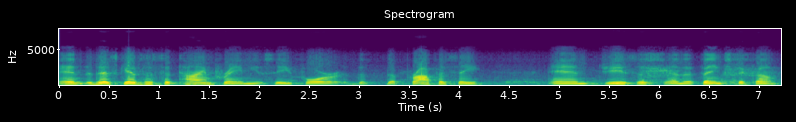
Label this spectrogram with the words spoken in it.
And this gives us a time frame, you see, for the, the prophecy and Jesus and the things to come.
